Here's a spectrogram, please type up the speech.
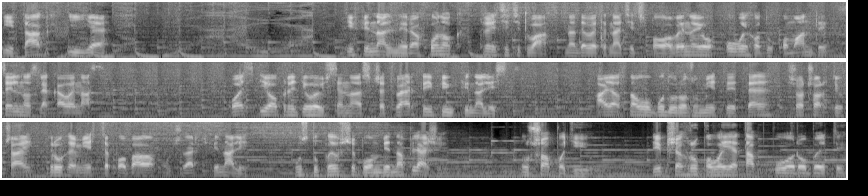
І так і є. І фінальний рахунок 32 на 19,5 у вигоду команди сильно злякали нас. Ось і оприділився наш четвертий півфіналіст. А я знову буду розуміти те, що чортів чай друге місце по балам у чвертьфіналі, уступивши бомбі на пляжі. Ну що подію? Ліпше груповий етап було робити.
